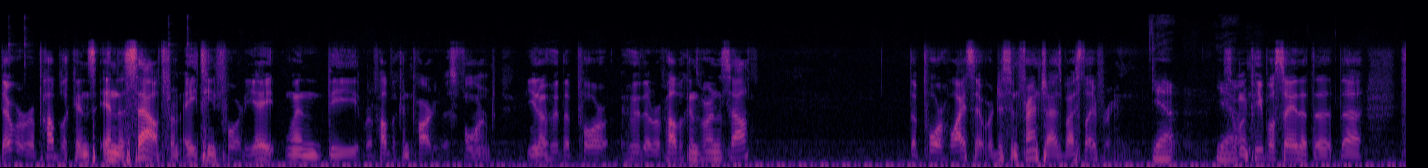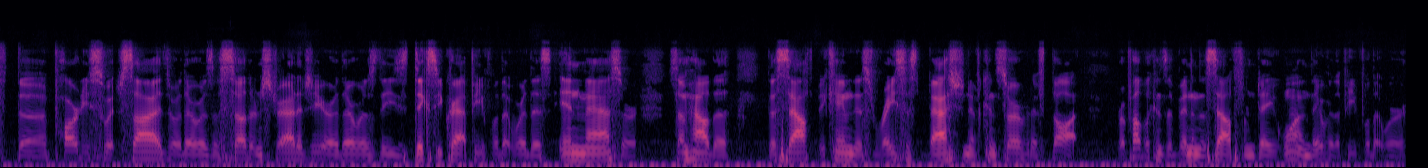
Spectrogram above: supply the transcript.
there were Republicans in the South from 1848 when the Republican Party was formed. You know who the poor who the Republicans were in the South? The poor whites that were disenfranchised by slavery. Yeah. Yeah. So when people say that the, the the party switched sides or there was a southern strategy or there was these Dixiecrat people that were this in mass or somehow the the South became this racist bastion of conservative thought. Republicans have been in the South from day one. They were the people that were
